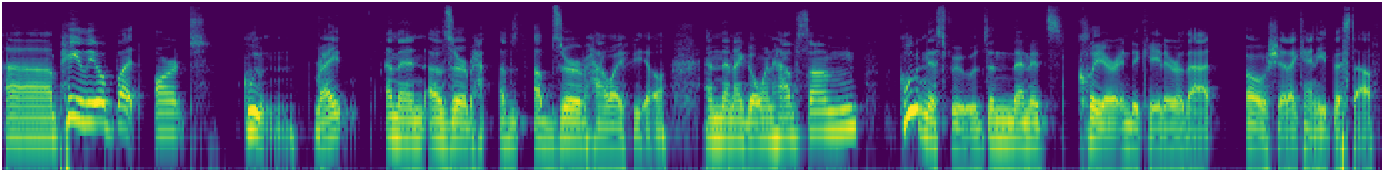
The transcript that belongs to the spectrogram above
uh, paleo but aren't gluten, right? And then observe observe how I feel, and then I go and have some glutinous foods, and then it's clear indicator that oh shit, I can't eat this stuff.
